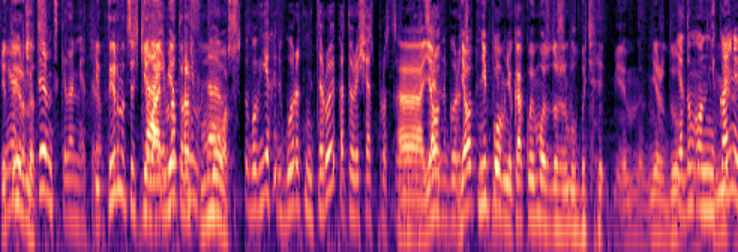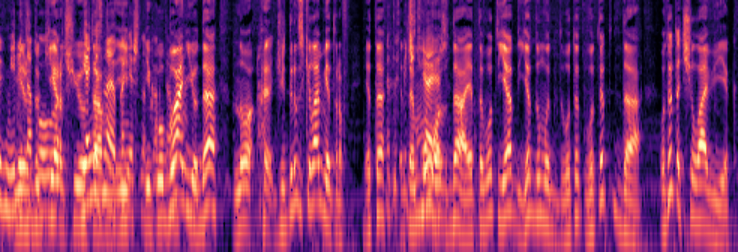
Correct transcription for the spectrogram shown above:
14. Нет, 14 километров. 14 километров да, мост. Да, чтобы въехать в город Нитерой, который сейчас просто а, я вот, город Я вот не помню, какой мост должен был быть между... Я думаю, он уникальный в мире между такого. Керчью я там, не знаю, и, конечно, и Кубанью, да, но 14 километров это, это, это мост, да, это вот я, я думаю, вот это, вот это да, вот это человек,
